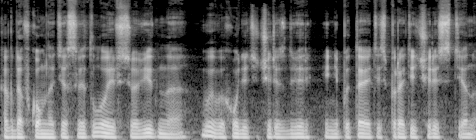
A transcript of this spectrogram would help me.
Когда в комнате светло и все видно, вы выходите через дверь и не пытаетесь пройти через стену.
